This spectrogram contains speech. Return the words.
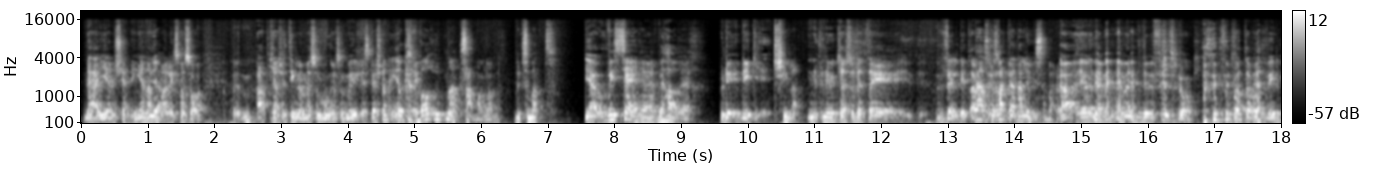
det här igenkänningen att man liksom så att kanske till och med så många som möjligt ska känna igen Jag kanske sig. bara uppmärksammar den. Liksom att Ja, vi ser er, vi hör er, det, det, chilla. nu, nu kanske detta är väldigt... Det här skulle varit analysen bara. Ja, ja nej, men, nej, men du är frispråk. Du får prata vad du vill.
